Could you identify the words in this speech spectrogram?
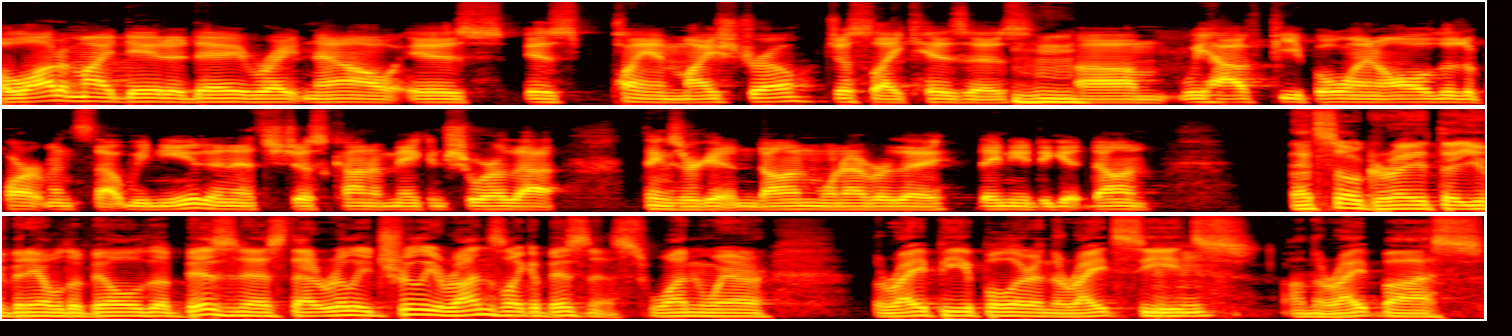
a lot of my day to day right now is is playing maestro, just like his is. Mm-hmm. Um, we have people in all the departments that we need, and it's just kind of making sure that things are getting done whenever they they need to get done. That's so great that you've been able to build a business that really truly runs like a business, one where the right people are in the right seats mm-hmm. on the right bus,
